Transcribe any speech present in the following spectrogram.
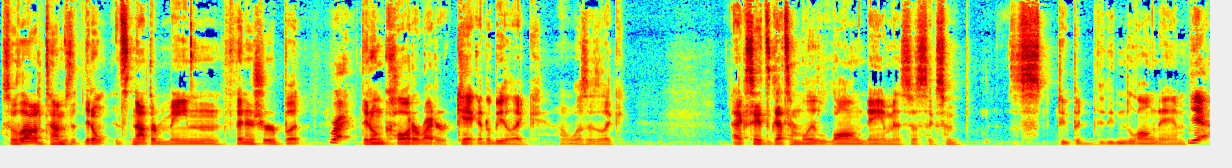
So a lot of times they don't. It's not their main finisher, but Right. they don't call it a rider kick. It'll be like what was it like? Ex-Aid's got some really long name. And it's just like some stupid long name. Yeah.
